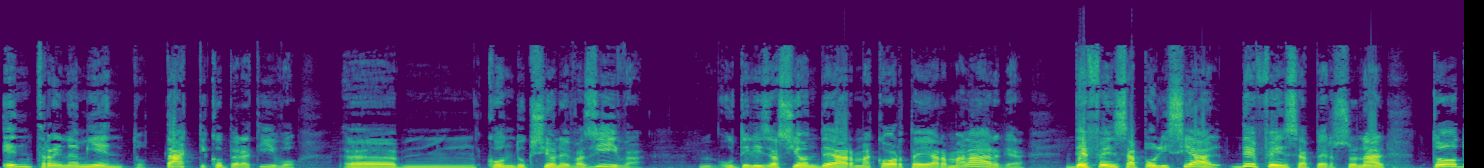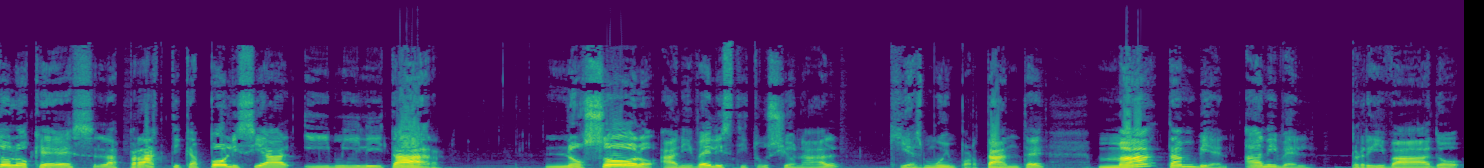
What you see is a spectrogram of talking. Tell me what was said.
entrenamiento táctico operativo, eh, conducción evasiva, utilización de arma corta y arma larga, defensa policial, defensa personal, todo lo que es la práctica policial y militar, no solo a nivel institucional, que es muy importante, ma también a nivel privado.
